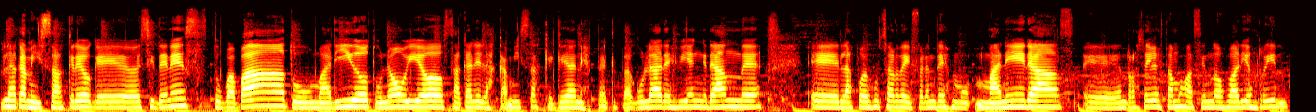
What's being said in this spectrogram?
La camisa, creo que si tenés tu papá, tu marido, tu novio, sacale las camisas que quedan espectaculares, bien grandes, eh, las puedes usar de diferentes maneras. Eh, en Rostyle estamos haciendo varios reels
